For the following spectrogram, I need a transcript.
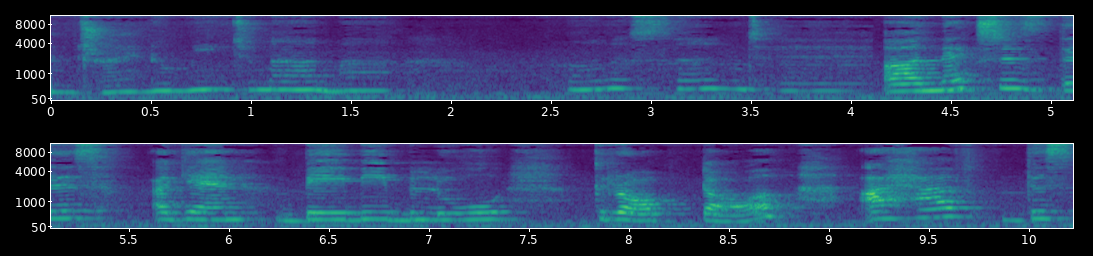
am trying to meet your mama on a sunday. Uh, next is this again baby blue crop top. I have this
